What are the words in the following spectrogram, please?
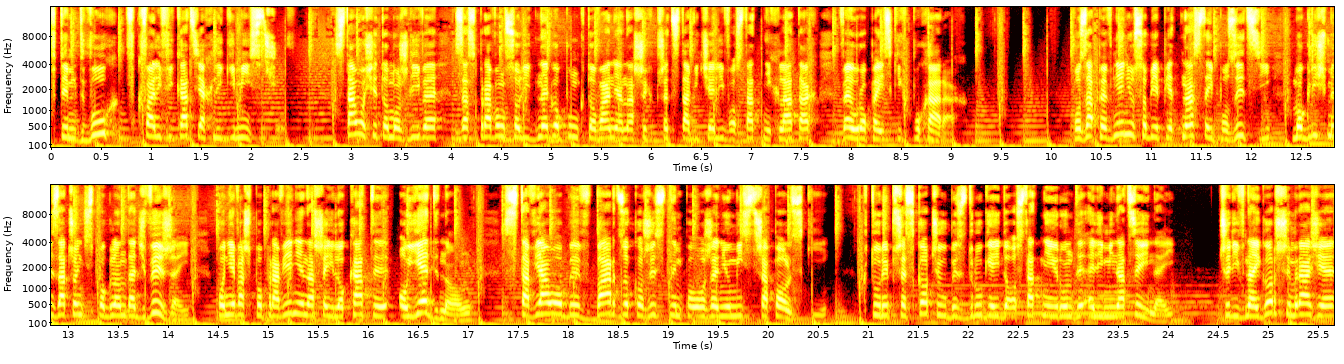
w tym dwóch w kwalifikacjach Ligi Mistrzów. Stało się to możliwe za sprawą solidnego punktowania naszych przedstawicieli w ostatnich latach w europejskich pucharach. Po zapewnieniu sobie 15 pozycji mogliśmy zacząć spoglądać wyżej, ponieważ poprawienie naszej lokaty o jedną stawiałoby w bardzo korzystnym położeniu mistrza Polski, który przeskoczyłby z drugiej do ostatniej rundy eliminacyjnej, czyli w najgorszym razie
